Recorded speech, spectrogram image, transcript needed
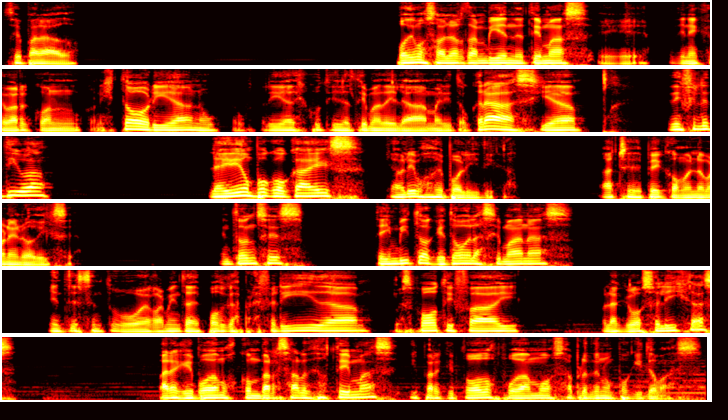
separado? Podemos hablar también de temas eh, que tienen que ver con, historia. Me gustaría discutir el tema de la meritocracia. En definitiva, la idea un poco acá es que hablemos de política. HDP, como el nombre lo dice. Entonces, te invito a que todas las semanas entres en tu herramienta de podcast preferida, tu Spotify o la que vos elijas para que podamos conversar de estos temas y para que todos podamos aprender un poquito más.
